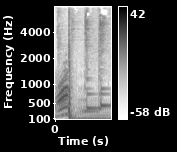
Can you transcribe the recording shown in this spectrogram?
Thank.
